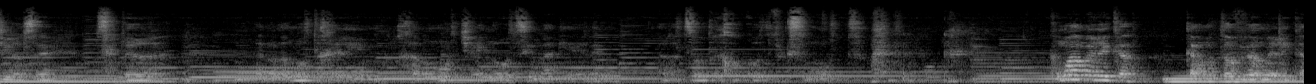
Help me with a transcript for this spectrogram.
השיר הזה מספר על עולמות אחרים, חלומות שהיינו רוצים להגיע אליהם, ארצות רחוקות וקסומות. כמו אמריקה, כמה טוב באמריקה.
